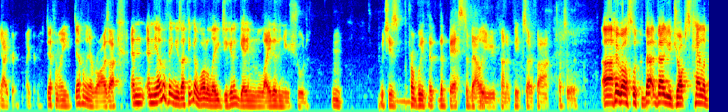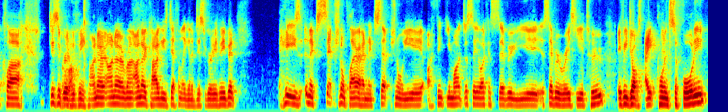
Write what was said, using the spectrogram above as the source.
Yeah, I agree. I agree. Definitely, definitely a riser. And and the other thing is, I think a lot of leagues you're going to get him later than you should, Mm. which is probably the, the best value kind of pick so far. absolutely. Uh, who else? Look, va- value drops. Caleb Clark. Disagree Oh. with me. I know. I know. I know. Cargie's definitely going to disagree with me, but he's an exceptional player. Had an exceptional year. I think you might just see like a Sevu year, Sevu Reece year two. If he drops eight points to forty,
